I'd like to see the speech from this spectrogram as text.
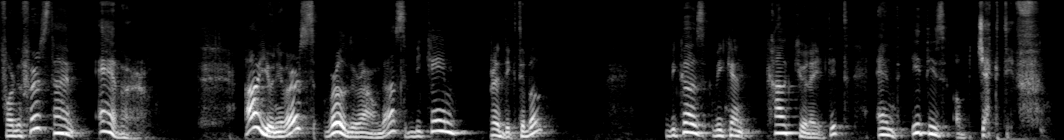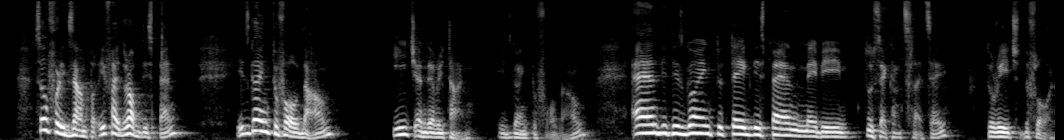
for the first time ever, our universe, world around us, became predictable because we can calculate it and it is objective. So, for example, if I drop this pen, it's going to fall down each and every time. It's going to fall down and it is going to take this pen maybe two seconds, let's say, to reach the floor.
